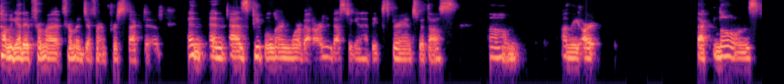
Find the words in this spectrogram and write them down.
coming at it from a from a different perspective. And and as people learn more about art investing and have the experience with us um, on the art backed loans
